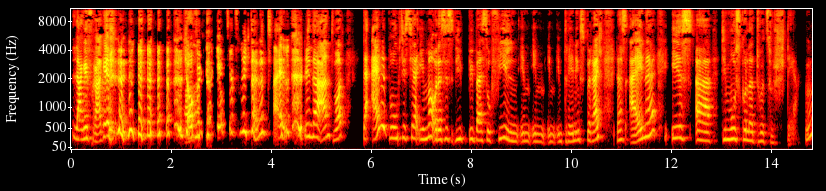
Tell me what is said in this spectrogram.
Lange Frage. ich hoffe, ich vergesse jetzt nicht einen Teil in der Antwort. Der eine Punkt ist ja immer, oder es ist wie, wie bei so vielen im, im, im, im Trainingsbereich, das eine ist, äh, die Muskulatur zu stärken.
